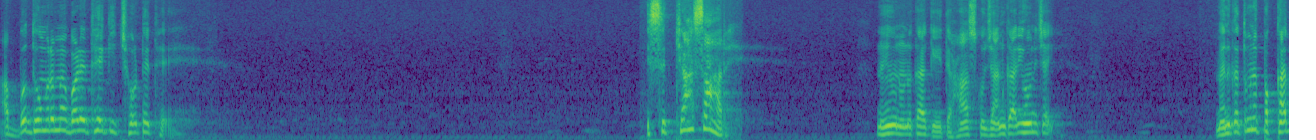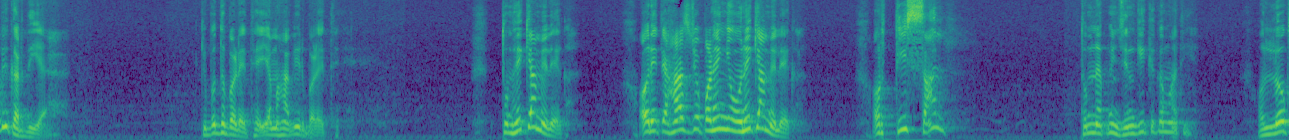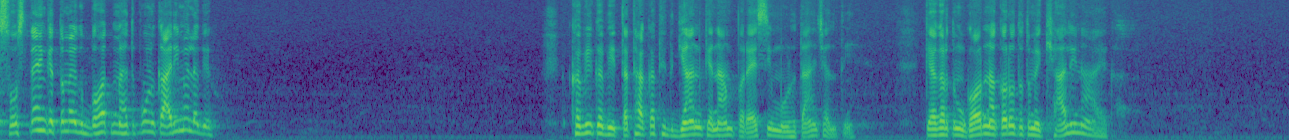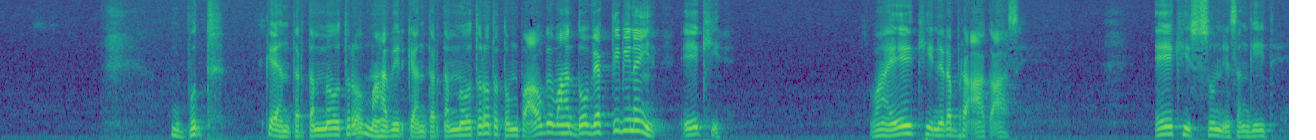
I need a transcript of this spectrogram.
अब बुद्ध उम्र में बड़े थे कि छोटे थे? इससे क्या सार है? नहीं, उन्होंने कहा कि इतिहास को जानकारी होनी चाहिए। मैंने कहा, तुमने पक्का भी कर दिया कि बुद्ध बड़े थे या महावीर बड़े थे। तुम्हें क्या मिलेगा? और इतिहास जो पढ़ेंगे, उन्हें क्या मिलेगा? और तीस साल तुमने अपनी ज़िंदगी के कमा दिए। और लोग सोचते हैं कि तुम एक बहुत महत्वपूर्ण कार्य में लगे हो। कभी कभी तथाकथित ज्ञान के नाम पर ऐसी मूढ़ताएँ चलती हैं। कि अगर तुम गौर ना करो तो तुम्हें ख्याल ही ना आएगा। बुद्ध के अंतरतम में उतरो, महावीर के अंतरतम में उतरो तो तुम पाओगे वहाँ दो व्यक्ति भी नहीं है, एक ही है। वहाँ एक ही निरभ्र आकाश है, एक ही शून्य संगीत है,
